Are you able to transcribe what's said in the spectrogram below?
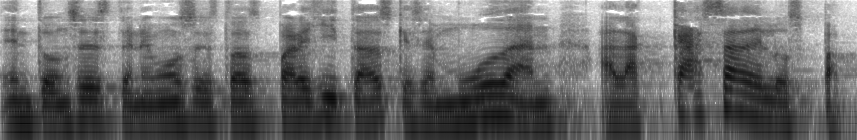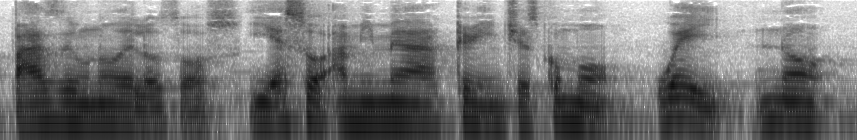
Entonces tenemos estas parejitas que se mudan a la casa de los papás de uno de los dos. Y eso a mí me da cringe. Es como, güey, no,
